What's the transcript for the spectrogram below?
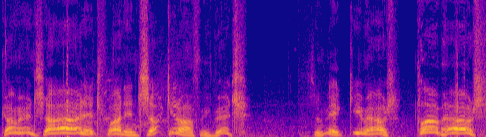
Come inside, it's fun inside. Get off me, bitch. It's the Mickey Mouse Clubhouse.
